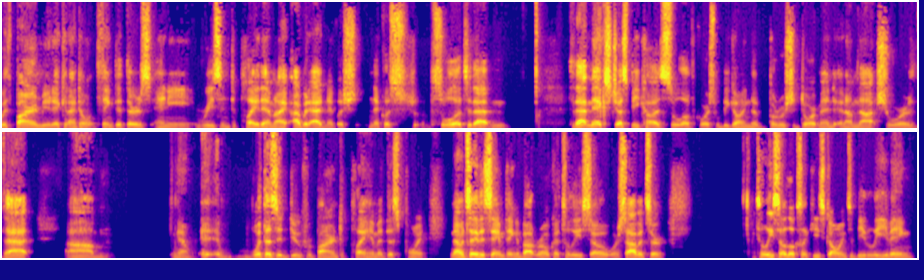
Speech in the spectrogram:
with Bayern Munich, and I don't think that there's any reason to play them. And I, I would add Nicholas Nicholas Süle to that to that mix just because Süle, of course, will be going to Borussia Dortmund, and I'm not sure that, um, you know, it, what does it do for Bayern to play him at this point? And I would say the same thing about Roca, Tolisso, or Sabitzer. Tolisso looks like he's going to be leaving.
